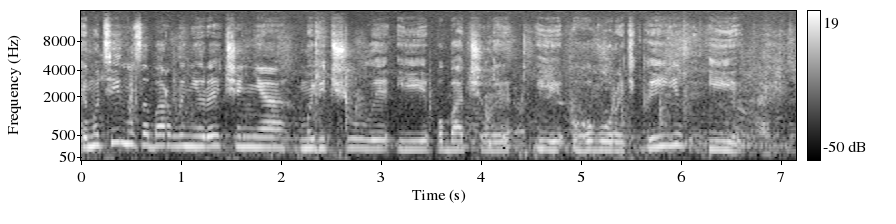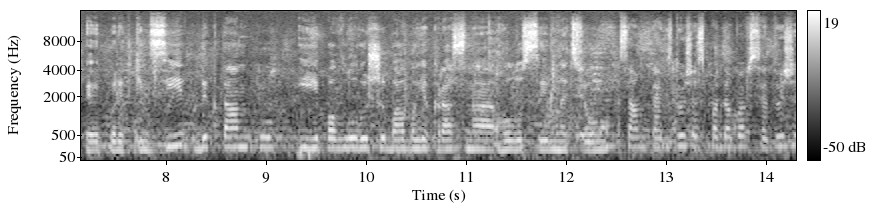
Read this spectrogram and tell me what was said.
Емоційно забарвлені речення ми відчули і побачили, і говорить Київ, і е, перед кінці диктанту, і Павло Вишибаба якраз наголосив на цьому. Сам текст дуже сподобався, дуже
